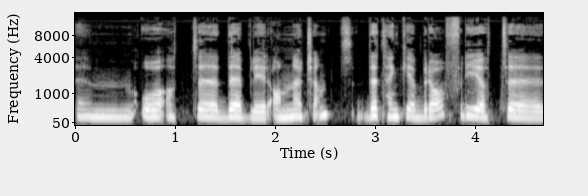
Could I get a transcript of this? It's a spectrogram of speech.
Um, og at eh, det blir anerkjent. Det tenker jeg er bra, fordi at uh,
